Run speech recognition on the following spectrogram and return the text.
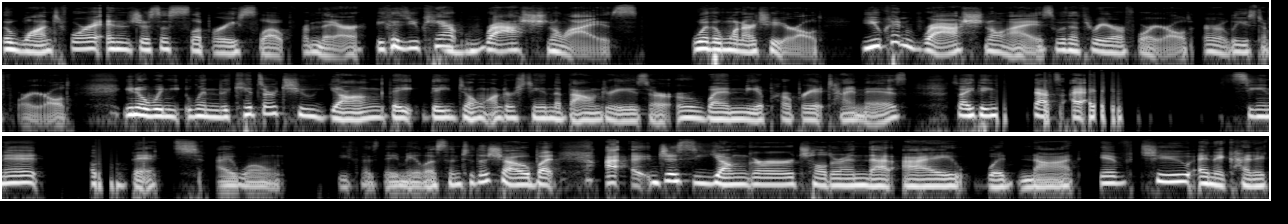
the want for it and it's just a slippery slope from there because you can't Mhm. rationalize with a one or two year old. You can rationalize with a three or a four year old or at least a four year old. You know when when the kids are too young they they don't understand the boundaries or, or when the appropriate time is. So i think that's I, i've seen it a bit i won't because they may listen to the show, but I, just younger children that I would not give to, and it kind of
